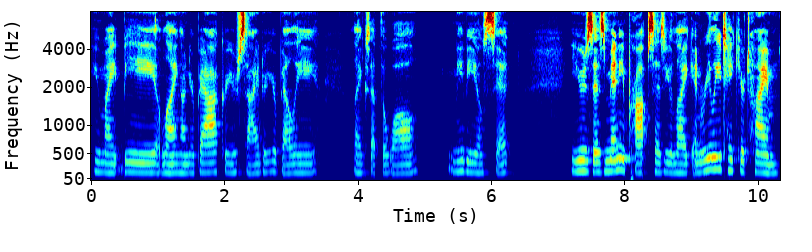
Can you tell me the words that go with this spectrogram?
You might be lying on your back or your side or your belly, legs up the wall. Maybe you'll sit. Use as many props as you like and really take your time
